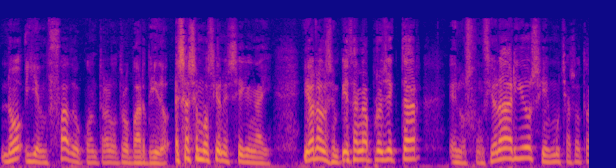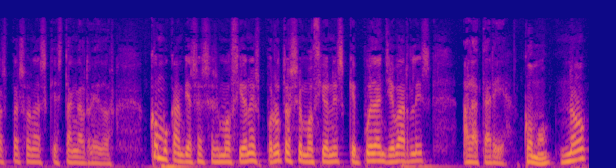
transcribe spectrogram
¿no? Y enfado contra el otro partido. Esas emociones siguen ahí. Y ahora las empiezan a proyectar en los funcionarios y en muchas otras personas que están alrededor. ¿Cómo cambias esas emociones por otras emociones que puedan llevarles a la tarea? ¿Cómo? ¿No?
